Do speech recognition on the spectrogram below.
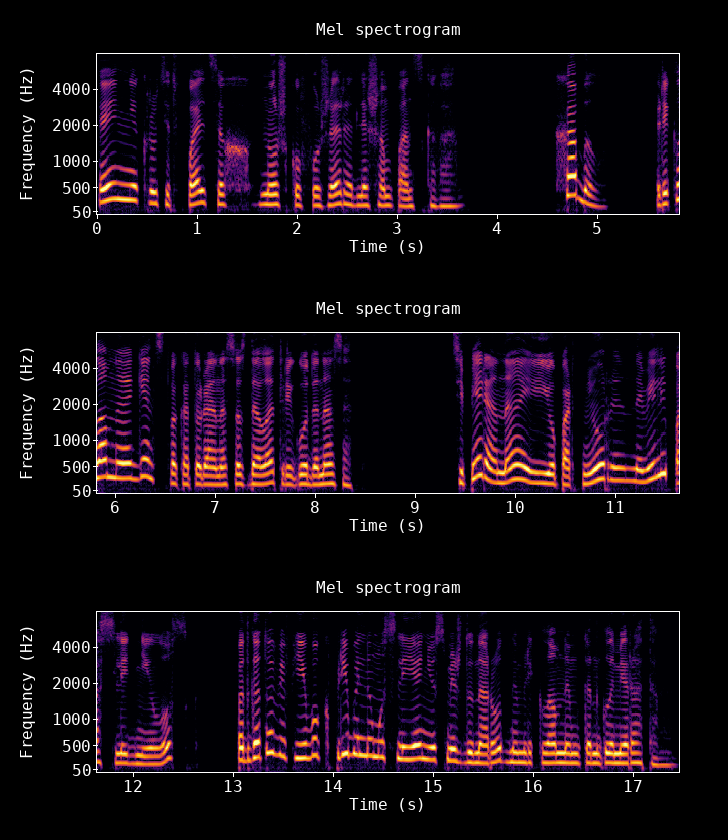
Энни крутит в пальцах ножку фужера для шампанского. «Хаббл» — рекламное агентство, которое она создала три года назад. Теперь она и ее партнеры навели последний лоск, подготовив его к прибыльному слиянию с международным рекламным конгломератом.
